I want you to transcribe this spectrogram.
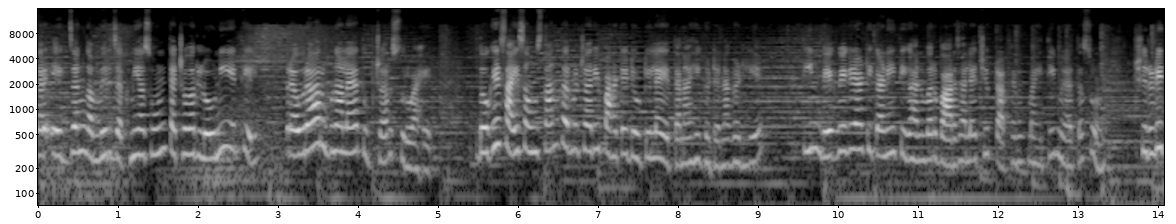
तर एक जण गंभीर जखमी असून त्याच्यावर लोणी येथील प्रवरा रुग्णालयात उपचार सुरू आहेत. दोघे साई संस्थान कर्मचारी पहाटे ड्युटीला येताना ही घटना घडली आहे. तीन वेगवेगळ्या ठिकाणी तिघांवर वार झाल्याची प्राथमिक माहिती मिळत असून शिर्डीत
